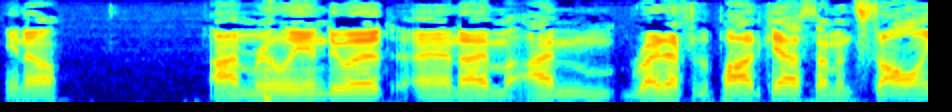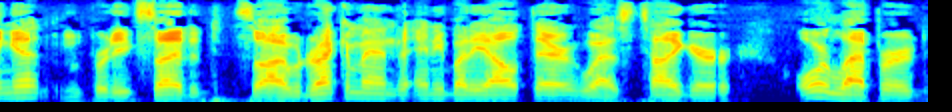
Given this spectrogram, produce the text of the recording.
you know, I'm really into it, and I'm I'm right after the podcast, I'm installing it. I'm pretty excited. So I would recommend anybody out there who has Tiger or Leopard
